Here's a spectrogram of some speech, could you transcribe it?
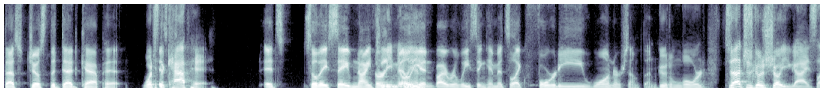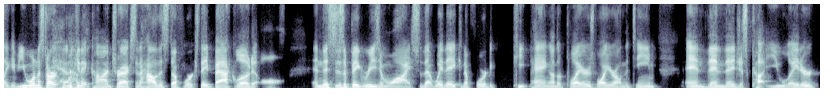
that's just the dead cap hit. What's the cap hit? It's so they saved 19 30 million? million by releasing him. It's like 41 or something. Good lord. So that just goes to show you guys, like, if you want to start Yeah. looking at contracts and how this stuff works, they backload it all. And this is a big reason why. So that way they can afford to keep paying other players while you're on the team. And then they just cut you later.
